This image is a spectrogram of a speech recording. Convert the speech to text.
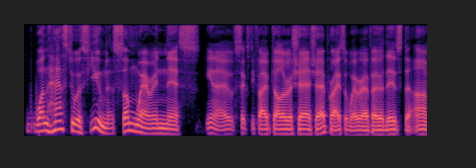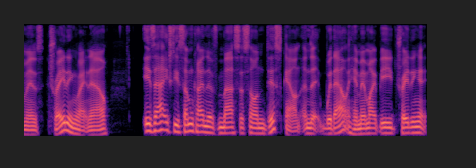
one has to assume that somewhere in this, you know, sixty-five dollar a share share price or wherever it is that ARM is trading right now, is actually some kind of Masa Son discount, and that without him, it might be trading at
